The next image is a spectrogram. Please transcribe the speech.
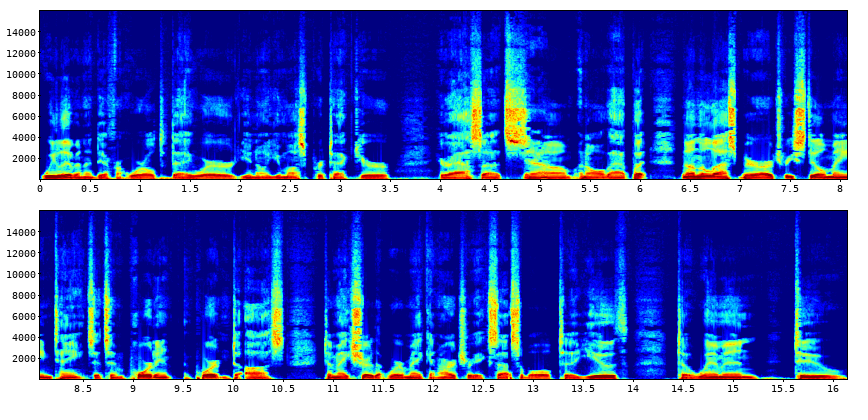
we live in a different world today where you know you must protect your your assets Yeah. um, and all that, but nonetheless, bear archery still maintains. It's important important to us to make sure that we're making archery accessible to youth, to women, to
